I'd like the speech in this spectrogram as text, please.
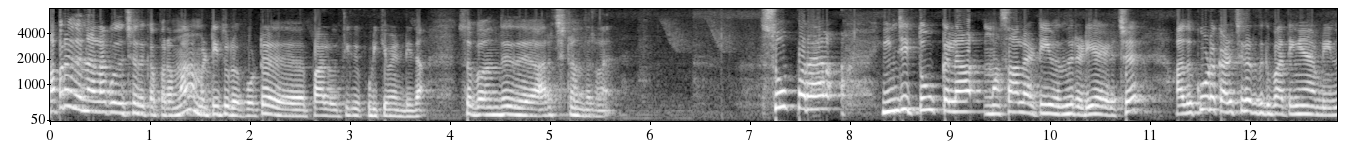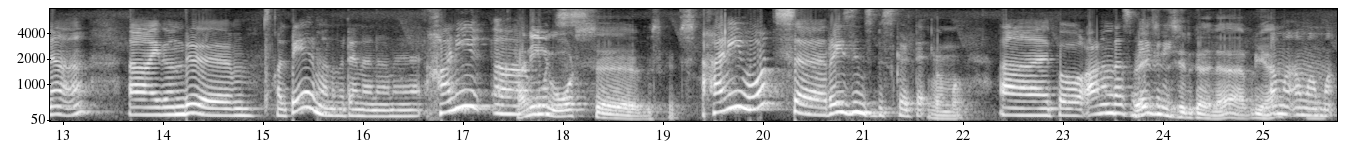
அப்புறம் இது நல்லா கொதிச்சதுக்கு அப்புறமா நம்ம டீ தூளை போட்டு பால் ஊற்றி குடிக்க வேண்டியதான் ஸோ இப்போ வந்து இது அரைச்சிட்டு வந்துடுறேன். சூப்பராக இஞ்சி தூக்கலாக மசாலா டீ வந்து ரெடி ஆயிடுச்சு. அது கூட கடிச்சிக்கிறதுக்கு பார்த்தீங்க அப்படின்னா இது வந்து அது பேர் மறந்துட்டேன் நான் honey honey oats. Biscuits. Honey oats raisins biscuit. ஆமாம் இப்போ ஆனந்தாஸ் ரேசின்ஸ் இருக்கு அதில் அப்படியா? ஆமாம் ஆமாம் ஆமாம்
